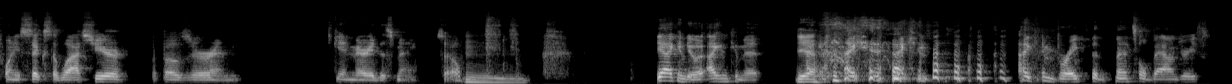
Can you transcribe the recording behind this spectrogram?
26th of last year proposed her and getting married this May so mm. yeah I can do it I can commit yeah, I can, I can, I can, I can break the mental boundaries.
